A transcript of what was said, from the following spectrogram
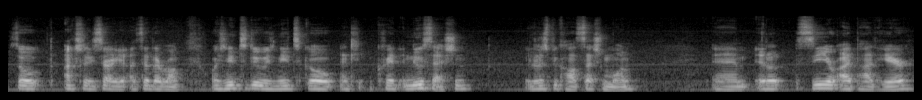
So actually sorry I said that wrong. What you need to do is you need to go and create a new session. It'll just be called session 1 and um, it'll see your iPad here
